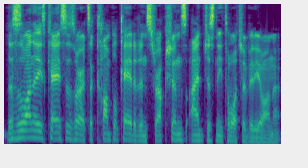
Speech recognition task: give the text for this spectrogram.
this is one of these cases where it's a complicated instructions. I just need to watch a video on it.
